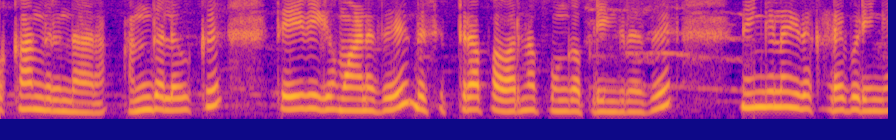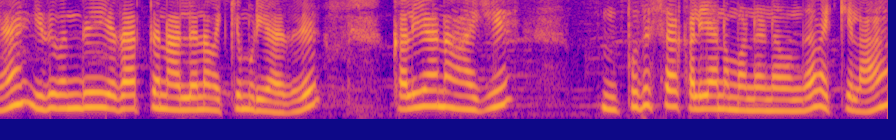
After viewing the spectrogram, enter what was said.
உக்காந்துருந்தாராம். அந்த அளவுக்கு தெய்வீகமானது இந்த சித்ரா பவர்ண பொங்கல் அப்படிங்கிறது. நீங்களும் இதை கடைப்பிடிங்க. இது வந்து யதார்த்த நாள்லலாம் வைக்க முடியாது. கல்யாணம் ஆகி புதுசாக கல்யாணம் பண்ணினவங்க வைக்கலாம்.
